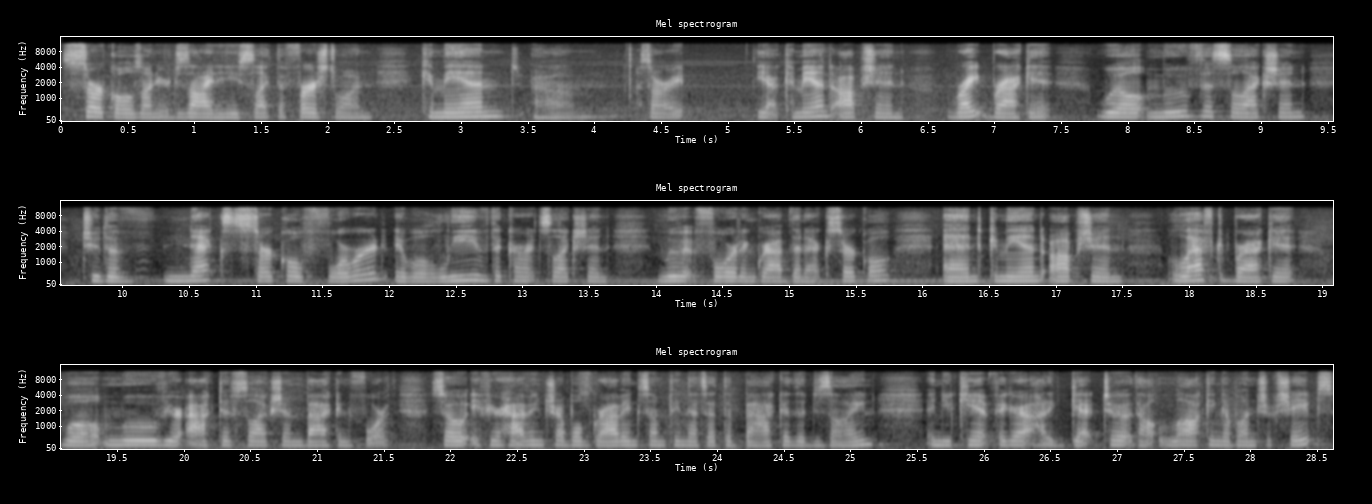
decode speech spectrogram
circles on your design and you select the first one, Command, um, sorry, yeah, Command Option, right bracket will move the selection to the next circle forward. It will leave the current selection, move it forward and grab the next circle, and Command Option Left bracket will move your active selection back and forth. So if you're having trouble grabbing something that's at the back of the design and you can't figure out how to get to it without locking a bunch of shapes,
